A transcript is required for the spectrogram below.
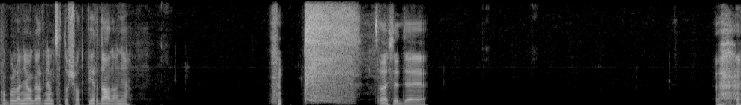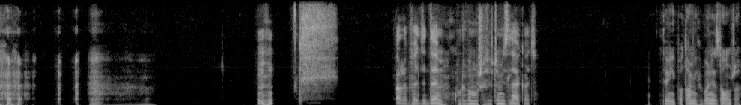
W ogóle nie ogarniam co to się odpierdala, nie? co się dzieje? Ale będzie dym. Kurwa, muszę się czymś zlekać. Tymi potami chyba nie zdążę.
